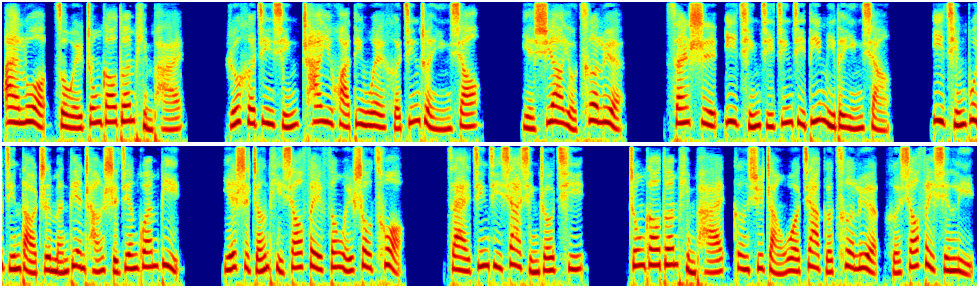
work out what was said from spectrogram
艾洛作为中高端品牌，如何进行差异化定位和精准营销，也需要有策略。三是疫情及经济低迷的影响。疫情不仅导致门店长时间关闭，也使整体消费氛围受挫。在经济下行周期，中高端品牌更需掌握价格策略和消费心理。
